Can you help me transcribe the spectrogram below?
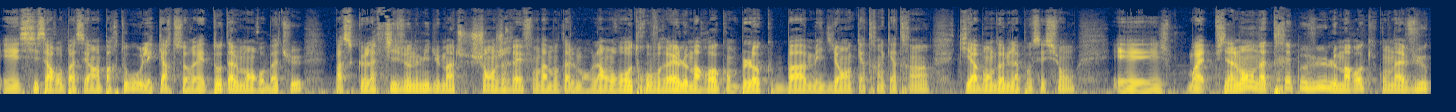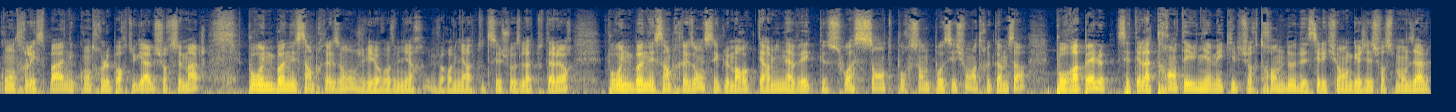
et si ça repassait un partout, les cartes seraient totalement rebattues parce que la physionomie du match changerait fondamentalement. Là, on retrouverait le Maroc en bloc bas, médian, 4-1-4-1 qui abandonne la possession et ouais, finalement, on a très peu vu le Maroc qu'on a vu contre l'Espagne, contre le Portugal sur ce match pour une bonne et simple raison. Je vais y revenir, je vais revenir à toutes ces choses là tout à l'heure. Pour une bonne et simple raison, c'est que le Maroc termine avec 60% de possession, un truc comme ça. Pour rappel, c'était la 31e équipe sur 32 des sélections engagées sur ce mondial.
